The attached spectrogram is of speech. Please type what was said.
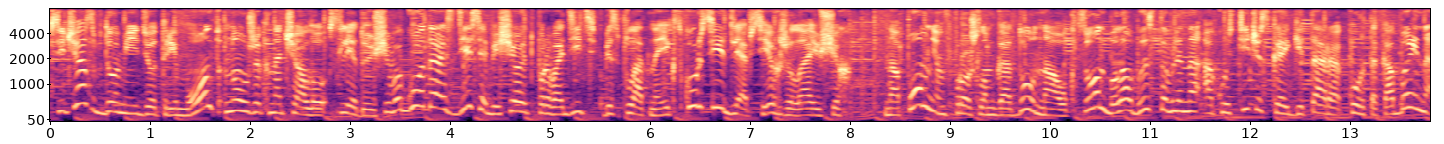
Сейчас в доме идет ремонт, но уже к началу следующего года здесь обещают проводить бесплатные экскурсии для всех желающих. Напомним, в прошлом году на аукцион была выставлена акустическая гитара Курта Кобейна,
